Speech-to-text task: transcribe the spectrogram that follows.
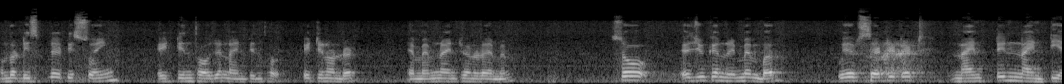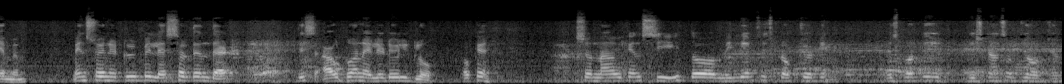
on the display it is showing 18,000 1800 mm 1900 mm so as you can remember we have set it at 1990 mm means when it will be lesser than that this out one LED will glow. Okay? So now you can see the milliamps is fluctuating as per the distance of the object.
